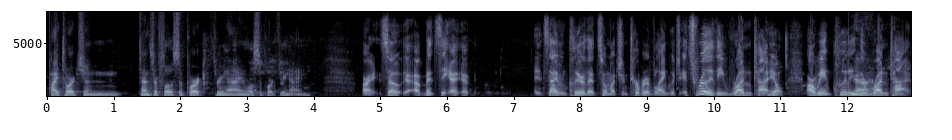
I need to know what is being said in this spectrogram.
PyTorch and TensorFlow support three nine, we'll support three nine. All right. So, uh, but see, uh, uh, it's not even clear that so much interpretive language. It's really the runtime. You know, are we including the runtime?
